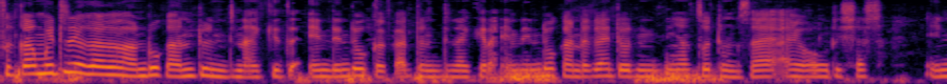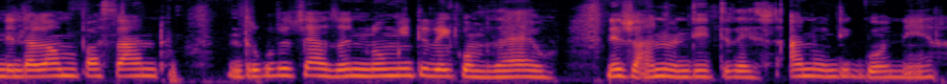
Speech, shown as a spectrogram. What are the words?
saka kamuitire kakaka ndo kanotondinakidza ende ndo kakatondinakira ende ndo kandakaita kuti ndinyatsoti muzaya aiwa uri shasha ende ndakamupa sando. Ndiri kutotsvaya zo ndinomuitireiko muzayaiwo nezvaanondiitira izvi anondigonera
